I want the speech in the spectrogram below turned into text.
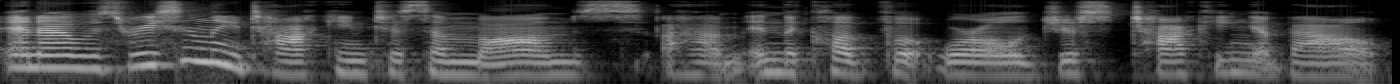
And I was recently talking to some moms um, in the clubfoot world, just talking about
